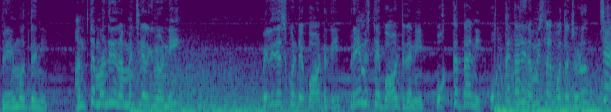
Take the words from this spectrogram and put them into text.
ప్రేమొద్దని అంతమందిని నమ్మించగలిగినోడిని పెళ్ళి చేసుకుంటే బాగుంటది ప్రేమిస్తే బాగుంటదని ఒక్కదాన్ని ఒక్కదాన్ని నమ్మించలేకపోతాను చూడు. ఛే!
